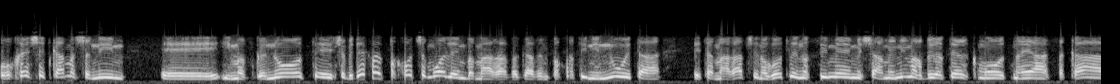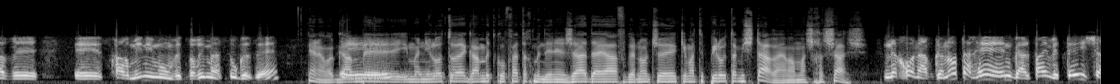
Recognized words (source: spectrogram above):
רוכשת כמה שנים עם הפגנות שבדרך כלל פחות שמעו עליהן במערב, אגב, הם פחות עניינו את, ה, את המערב שנוגעות לנושאים משעממים הרבה יותר כמו תנאי העסקה ושכר מינימום ודברים מהסוג הזה. כן, אבל גם, ב, אה, אם אני לא טועה, גם בתקופת אחמדינג'אד היה הפגנות שכמעט הפילו את המשטר, היה ממש חשש. נכון, ההפגנות ההן ב-2009,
